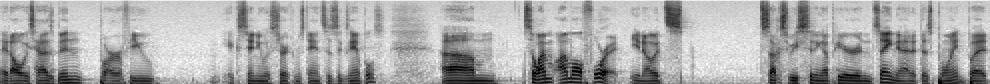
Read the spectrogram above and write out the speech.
It always has been, bar a few extenuous circumstances examples. Um, so I'm I'm all for it. You know, it's sucks to be sitting up here and saying that at this point, but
